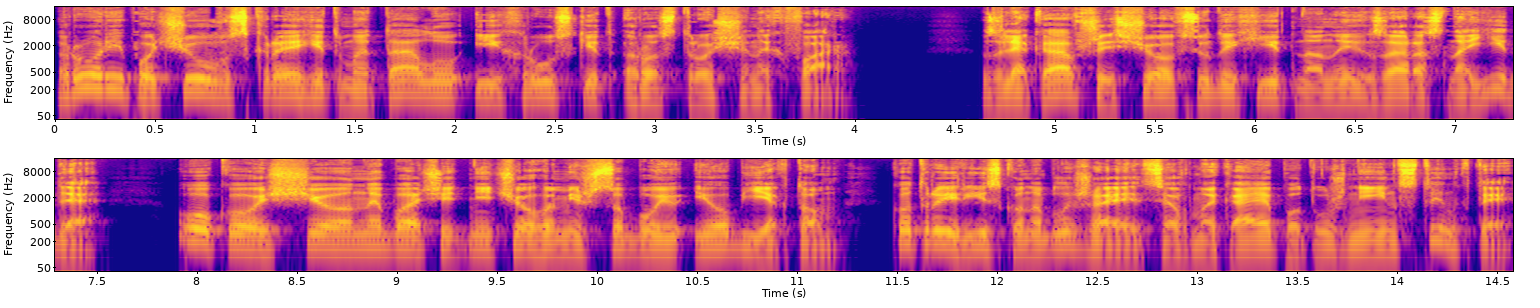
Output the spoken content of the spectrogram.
Рорі почув скрегіт металу і хрускіт розтрощених фар. Злякавшись, що всюди хід на них зараз наїде, око, що не бачить нічого між собою і об'єктом, котрий різко наближається, вмикає потужні інстинкти.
